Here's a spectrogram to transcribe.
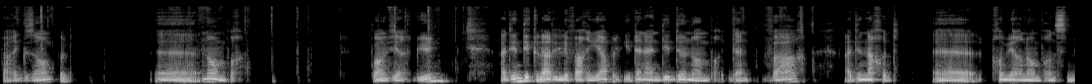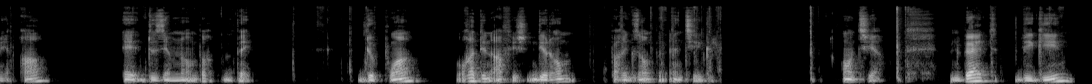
par exemple, euh, nombre, point virgule, déclarer les variables, et dans deux nombres, et dans var, on va euh, premier nombre, on A, et deuxième nombre, B. Deux points, وغادي نافيش نديرهم باغ اكزومبل انتيغر اونتيير من بعد بيجين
